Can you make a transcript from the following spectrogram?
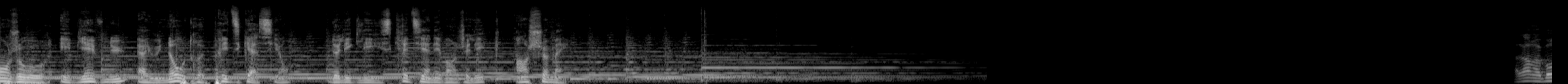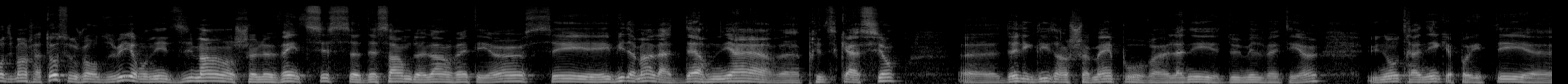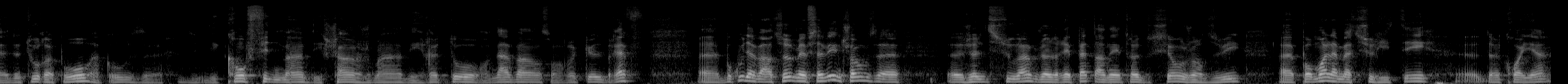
bonjour et bienvenue à une autre prédication de l'Église chrétienne évangélique en chemin. Alors, un bon dimanche à tous. Aujourd'hui, on est dimanche le 26 décembre de l'an 21. C'est évidemment la dernière euh, prédication euh, de l'Église en chemin pour euh, l'année 2021 une autre année qui n'a pas été euh, de tout repos à cause euh, des confinements, des changements, des retours, on avance, on recule, bref, euh, beaucoup d'aventures. Mais vous savez une chose, je le dis souvent, je le répète en introduction aujourd'hui, pour moi la maturité d'un croyant,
